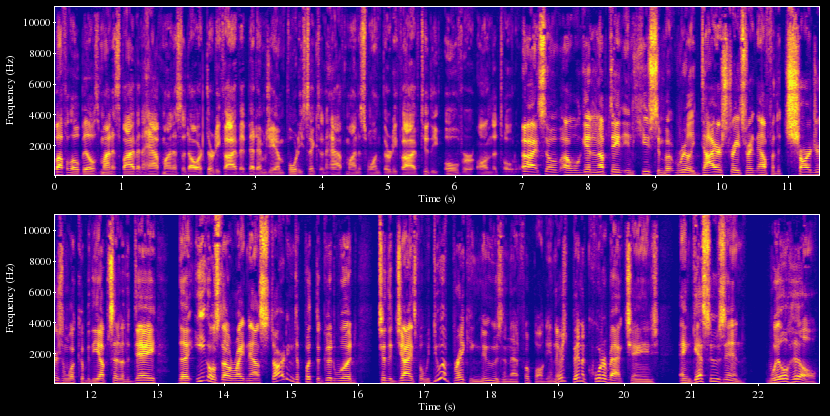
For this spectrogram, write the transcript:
Buffalo Bills minus five and a half, minus a dollar thirty-five at BetMGM, forty-six and a half, minus one thirty-five to the over on the total. All right, so uh, we'll get an update in Houston, but really dire straits right now for the Chargers and what could be the upset of the day. The Eagles, though, right now starting to put the good wood to the Giants, but we do have breaking news in that football game. There's been a quarterback change, And guess who's in? Will Hill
